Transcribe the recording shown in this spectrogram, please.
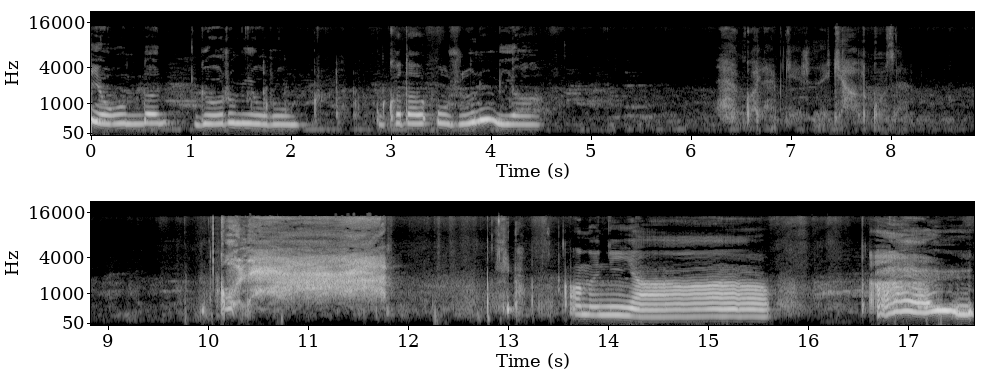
ya ondan görmüyorum. Bu kadar uzunum ya. Hem golem gerizekalı kuzen. Golem! Ananı ya. Ay.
